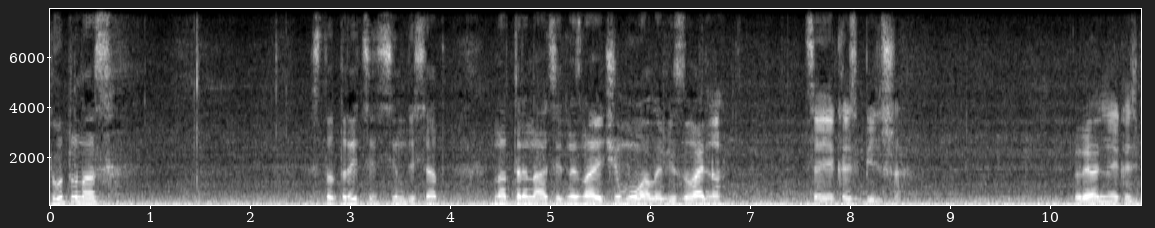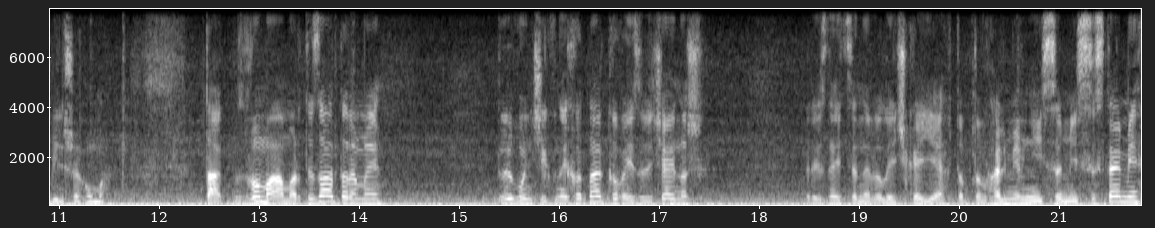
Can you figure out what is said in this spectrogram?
Тут у нас 130 70 на 13. Не знаю чому, але візуально це якась більша. Реально якась більша гума. Так, з двома амортизаторами. Двигунчик в них однаковий, звичайно ж. Різниця невеличка є. Тобто в гальмівній самій системі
